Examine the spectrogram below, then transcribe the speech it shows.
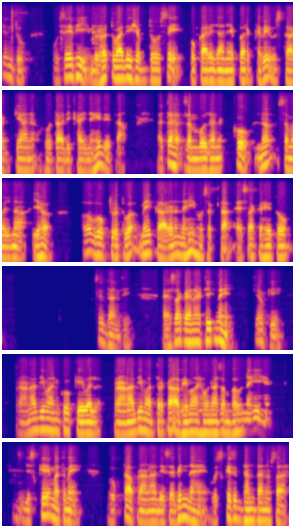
किंतु उसे भी बृहत्वादी शब्दों से पुकारे जाने पर कभी उसका ज्ञान होता दिखाई नहीं देता। अतः संबोधन को न समझना यह अभोक्तृत्व में कारण नहीं हो सकता, ऐसा कहे तो सिद्धांति। ऐसा कहना ठीक नहीं, क्योंकि प्राणादिमान को केवल प्राणादि मात्र का अभिमान होना संभव नहीं है। जिसके मत में भोक्ता प्राणादि से भिन्न है, उसके सिद्धांतानुसार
